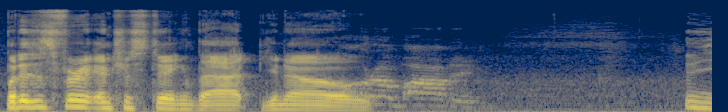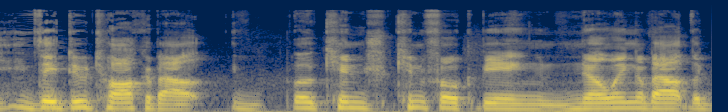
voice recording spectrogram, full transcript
but it is very interesting that you know they do talk about uh, kin kinfolk being knowing about the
